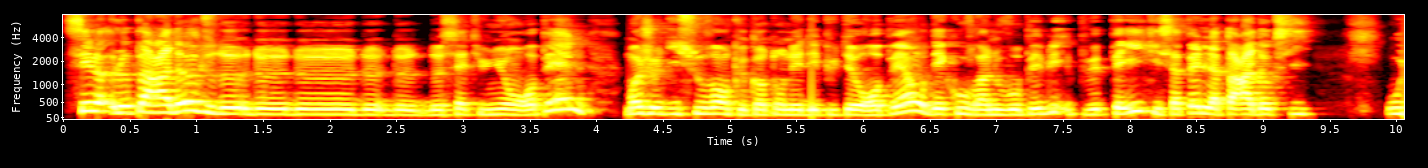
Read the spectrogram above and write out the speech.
C'est le, paradoxe de, cette Union européenne. Moi, je dis souvent que quand on est député européen, on découvre un nouveau pays qui s'appelle la paradoxie. Où,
